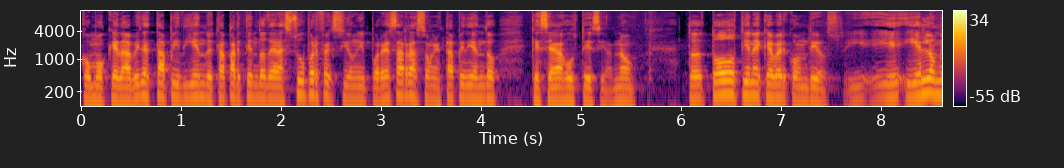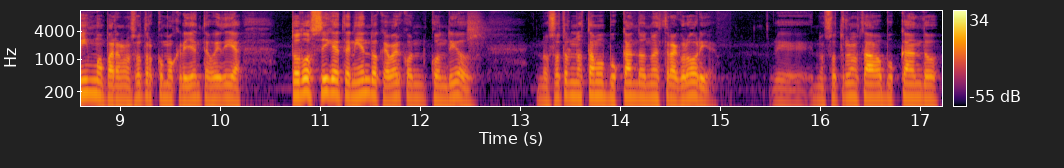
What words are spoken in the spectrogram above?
como que David está pidiendo, está partiendo de la su perfección y por esa razón está pidiendo que se haga justicia. No, todo, tiene que ver con Dios. Y, es lo mismo para nosotros como creyentes hoy día. Todo sigue teniendo que ver con, Dios. Nosotros no estamos buscando nuestra gloria. Eh, nosotros no estamos buscando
